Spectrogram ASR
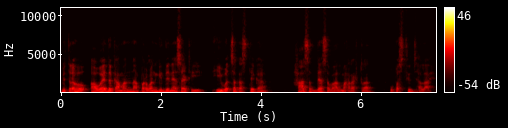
मित्र हो अवैध कामांना परवानगी देण्यासाठी ही वचक असते का? हा सध्या सवाल महाराष्ट्रात उपस्थित झाला आहे.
